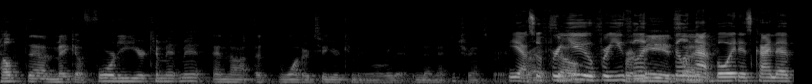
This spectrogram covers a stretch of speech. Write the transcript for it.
help them make a 40 year commitment and not a one or two year commitment where they and then they have to transfer. Yeah. Right? So for so you, for you, for filling, me, filling like, that void is kind of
